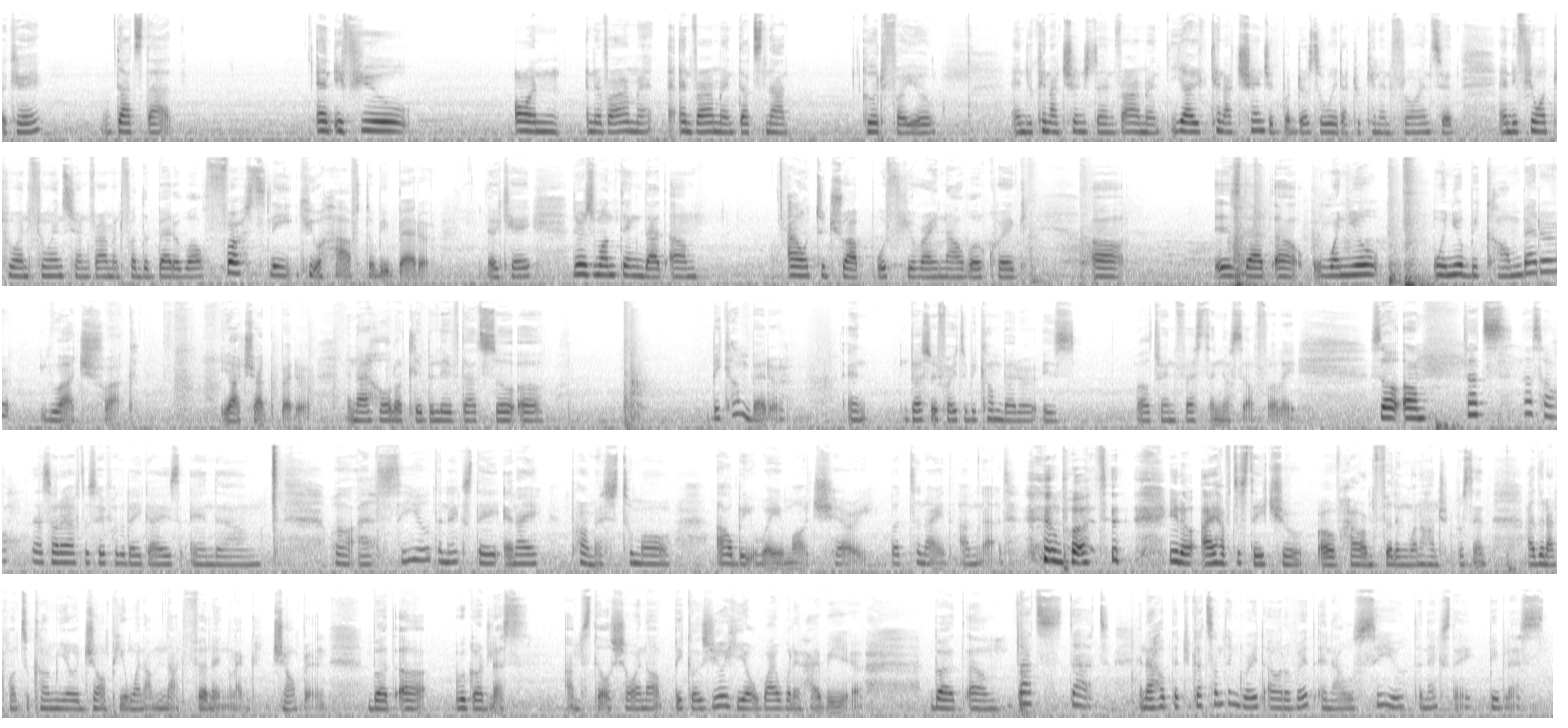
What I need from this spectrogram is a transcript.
okay? That's that. And if you on an environment environment that's not good for you and you cannot change the environment yeah you cannot change it but there's a way that you can influence it. And if you want to influence your environment for the better well firstly you have to be better okay? There's one thing that um i want to drop with you right now real quick uh is that uh when you when you become better, you attract you attract better, and I wholeheartedly believe that. So, uh, become better, and best way for you to become better is well to invest in yourself really. So um, that's that's all. That's all I have to say for today, guys. And um, well, I'll see you the next day, and I promise tomorrow I'll be way more cheery, But tonight I'm not. but you know, I have to stay true of how I'm feeling 100%. I do not want to come here jumpy when I'm not feeling like jumping. But uh, regardless, I'm still showing up because you're here. Why wouldn't I be here? But um, that's that. And I hope that you got something great out of it. And I will see you the next day. Be blessed.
